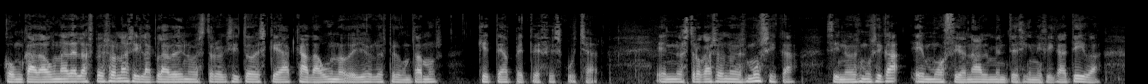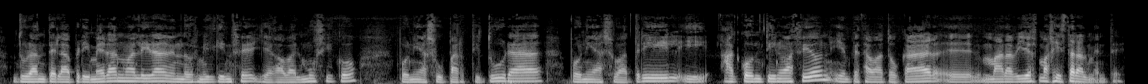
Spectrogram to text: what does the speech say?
con cada una de las personas y la clave de nuestro éxito es que a cada uno de ellos les preguntamos qué te apetece escuchar en nuestro caso no es música, sino es música emocionalmente significativa. Durante la primera anualidad en 2015 llegaba el músico, ponía su partitura, ponía su atril y a continuación y empezaba a tocar eh, maravillosos magistralmente.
